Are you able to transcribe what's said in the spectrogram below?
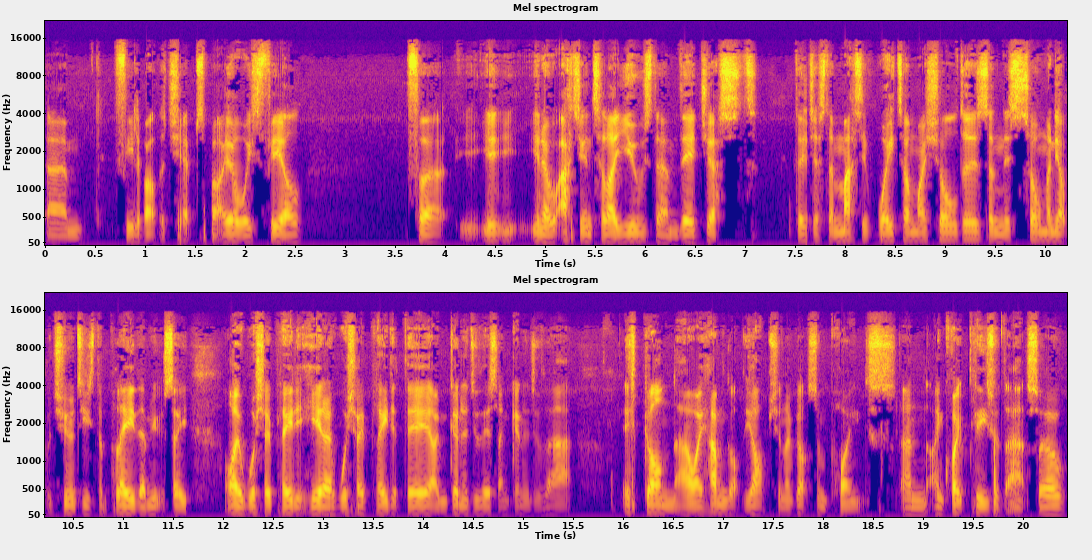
um, feel about the chips, but I always feel for you, you know actually until I use them, they're just they're just a massive weight on my shoulders, and there's so many opportunities to play them. You can say, "Oh, I wish I played it here. I wish I played it there. I'm going to do this. I'm going to do that." It's gone now. I haven't got the option. I've got some points, and I'm quite pleased with that. So,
